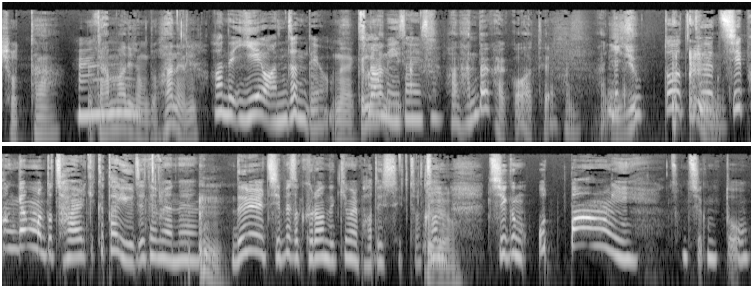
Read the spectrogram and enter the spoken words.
좋다 이렇게 한 마디 정도 하는 아 근데 이해 완전 돼요. 네 근데 한 이사해서. 한 한 달 갈 것 같아요 한 한 2주 또 그 집 환경만 또 잘 깨끗하게 유지되면은 늘 집에서 그런 느낌을 받을 수 있죠. 전 그죠 지금 옷방이 전 지금 또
